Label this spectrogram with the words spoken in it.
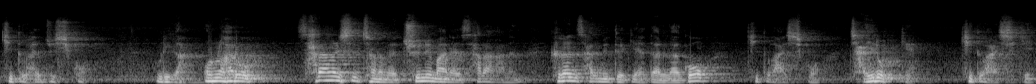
기도해 주시고 우리가 오늘 하루 사랑을 실천하며 주님 안에 살아가는 그런 삶이 되게 해달라고 기도하시고 자유롭게 기도하시기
